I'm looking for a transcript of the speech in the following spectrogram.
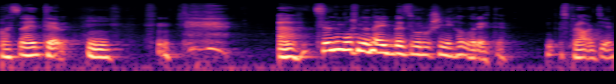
Ви знаєте, це не можна навіть без зворушення говорити. Справді.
